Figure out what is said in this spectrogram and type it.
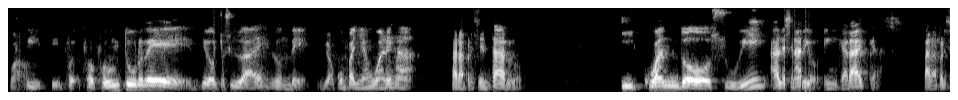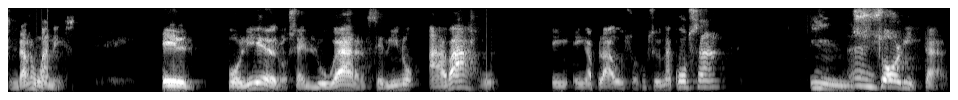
Wow. Y, y fue, fue- fue un tour de, de ocho ciudades donde yo acompañé a Juanes a- para presentarlo. Y cuando subí al escenario en Caracas para presentar a Juanes, el poliedro, o sea, el lugar se vino abajo en, en aplausos. O sea, una cosa insólita,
